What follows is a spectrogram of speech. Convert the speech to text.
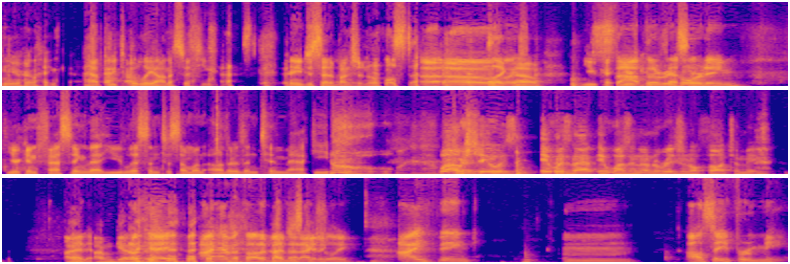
you were like, I have to be totally honest with you guys. And you just said a bunch of normal stuff. Uh oh. like, oh, you ca- Stop the recording. You're confessing that you listened to someone other than Tim Mackie. Well, it was it was that it wasn't an original thought to me. I, I I'm getting Okay, I have a thought about I'm that actually. I think, um, I'll say for me,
